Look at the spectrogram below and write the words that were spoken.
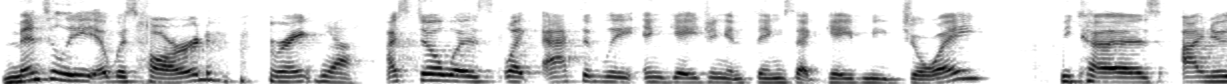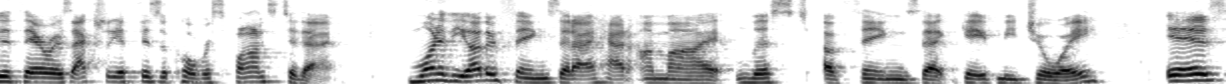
mentally it was hard, right? Yeah. I still was like actively engaging in things that gave me joy because I knew that there was actually a physical response to that. One of the other things that I had on my list of things that gave me joy is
